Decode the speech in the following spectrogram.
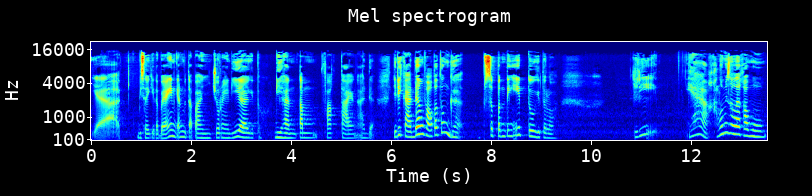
ya bisa kita bayangin kan betapa hancurnya dia gitu dihantam fakta yang ada. Jadi kadang fakta tuh nggak sepenting itu gitu loh. Jadi ya kalau misalnya kamu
